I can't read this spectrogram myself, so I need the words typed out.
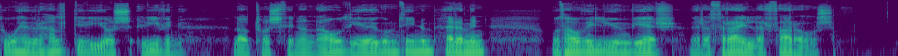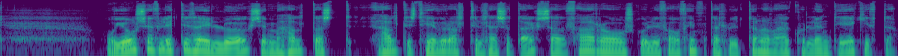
þú hefur haldið í oss lífinu, lát oss finna náð í augum þínum, herra minn, og þá viljum við vera þrælar fara á oss. Og Jósef liti það í lög sem haldast, haldist hefur allt til þessa dags að fara og skuli fá fymta hlutan af akurlendi Egipta.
